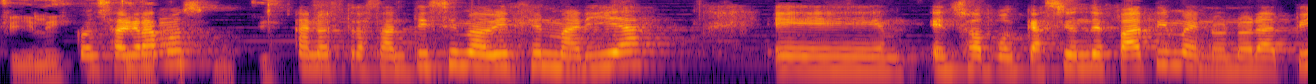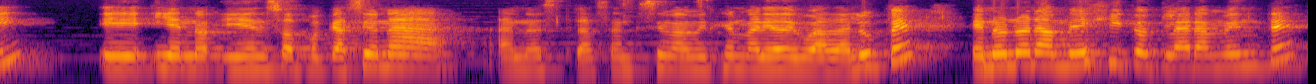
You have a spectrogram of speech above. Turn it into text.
Filii. Consagramos a nuestra Santísima Virgen María eh, en su advocación de Fátima en honor a ti eh, y, en, su advocación a, nuestra Santísima Virgen María de Guadalupe, en honor a México claramente,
